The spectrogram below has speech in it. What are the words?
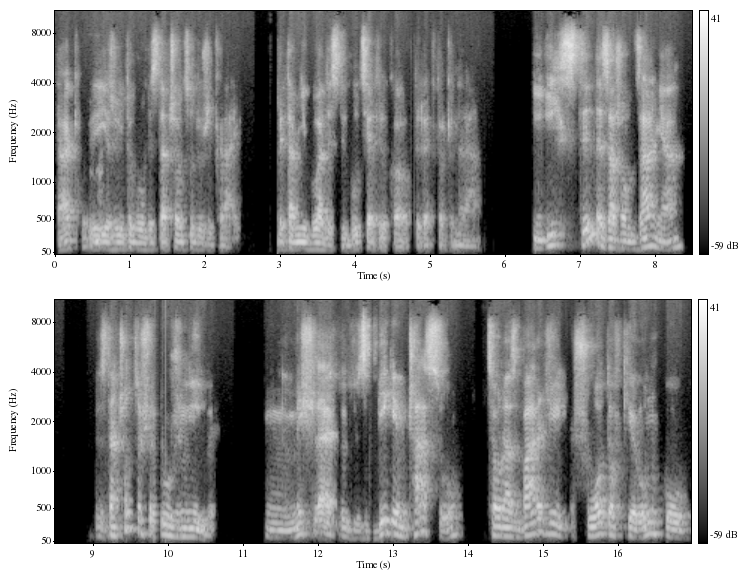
tak? Mhm. Jeżeli to był wystarczająco duży kraj. By tam nie była dystrybucja, tylko dyrektor generalny i ich style zarządzania znacząco się różniły. Myślę, z biegiem czasu coraz bardziej szło to w kierunku,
